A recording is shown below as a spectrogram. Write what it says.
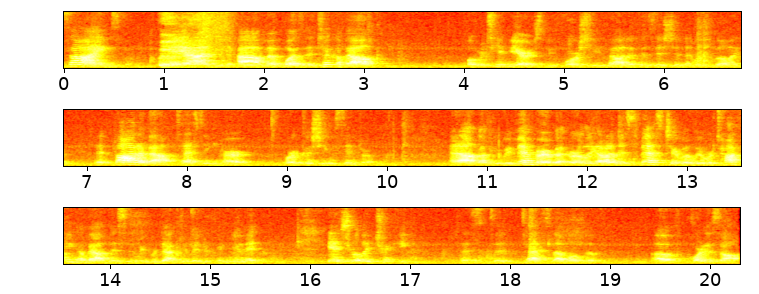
signs. And um, it was, it took about over 10 years before she found a physician that was willing, that thought about testing her for Cushing syndrome. And I don't know if you remember, but early on in the semester when we were talking about this in the reproductive endocrine unit, it's really tricky to, to test levels of, of cortisol.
